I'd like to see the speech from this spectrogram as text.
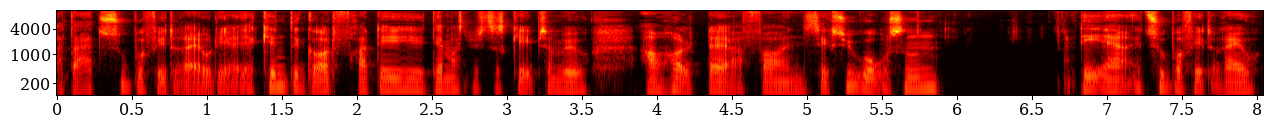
og der er et super fedt rev der. Jeg kendte det godt fra det Danmarksmesterskab, som vi jo afholdt der for en 6-7 år siden. Det er et super fedt rev.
